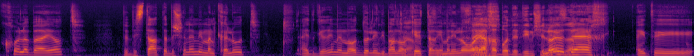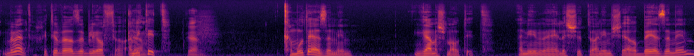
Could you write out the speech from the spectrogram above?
כל הבעיות, ובסטארט-אפ, בשונה ממנכ"לות, האתגרים הם מאוד גדולים. דיברנו על כן. הרים, אני לא רואה חייו איך, הבודדים של לא יזם. יודע איך הייתי, באמת, איך הייתי עובר את זה בלי עופר. כן. אמיתית. כן. כמות היזמים גם משמעותית. אני מאלה שטוענים שהרבה יזמים,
